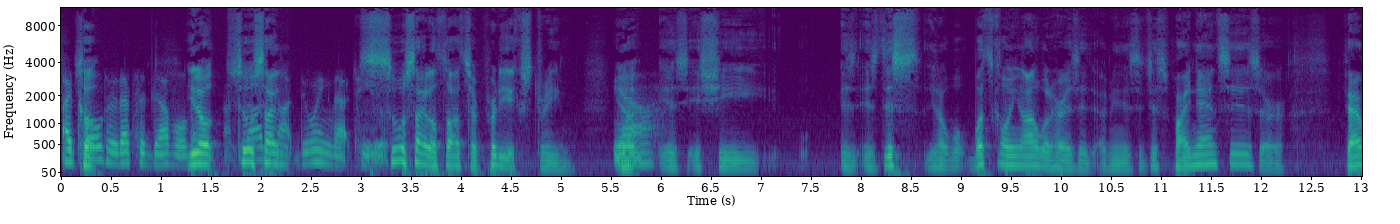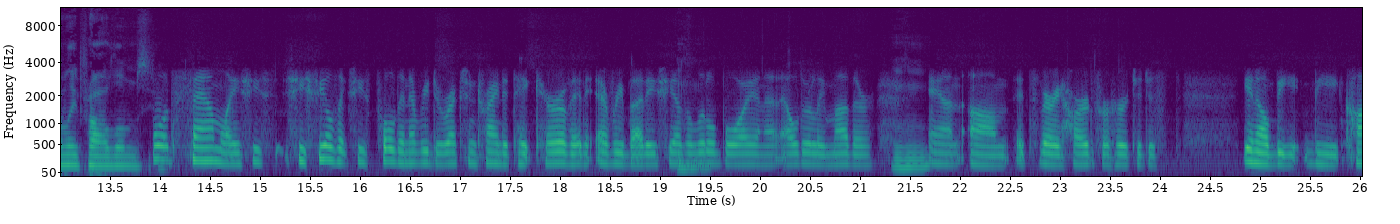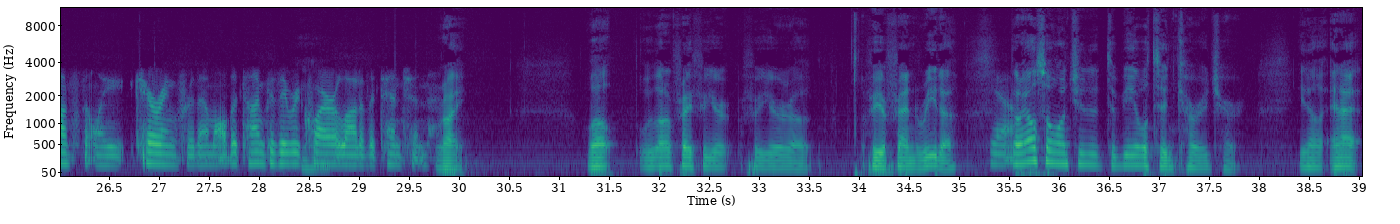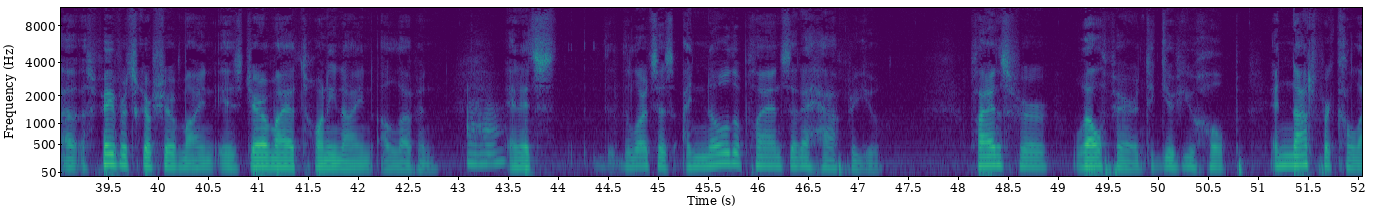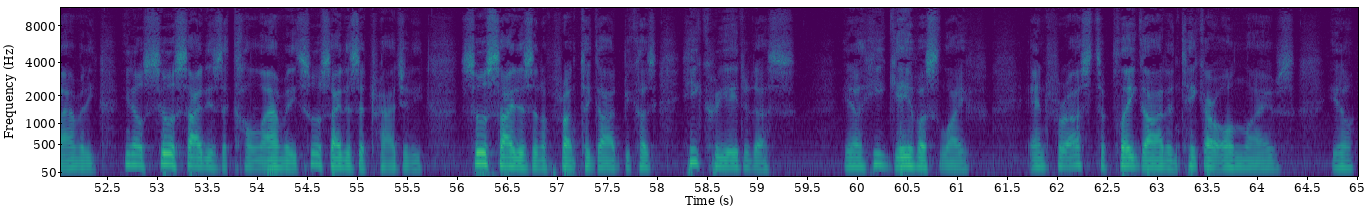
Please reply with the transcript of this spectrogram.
I so, told her that's a devil. You know, suicide not doing that to you. Suicidal thoughts are pretty extreme. You yeah. Know, is is she is is this you know what's going on with her? Is it I mean is it just finances or family problems? Well, it's family. She's she feels like she's pulled in every direction trying to take care of it everybody. She has mm-hmm. a little boy and an elderly mother, mm-hmm. and um it's very hard for her to just you know be be constantly caring for them all the time because they require mm-hmm. a lot of attention. Right. Well, we want to pray for your for your uh, for your friend Rita yeah. But I also want you to, to be able to encourage her. You know, and I, a favorite scripture of mine is Jeremiah twenty nine eleven, uh-huh. and it's the Lord says, "I know the plans that I have for you, plans for welfare and to give you hope, and not for calamity." You know, suicide is a calamity. Suicide is a tragedy. Suicide is an affront to God because He created us. You know, He gave us life, and for us to play God and take our own lives, you know,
